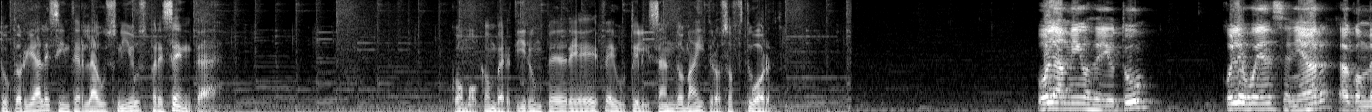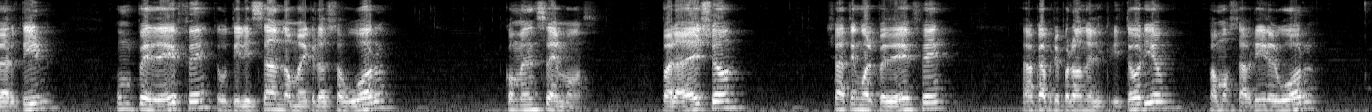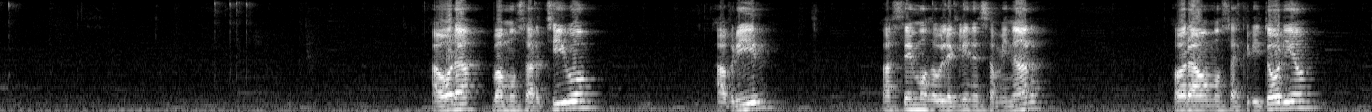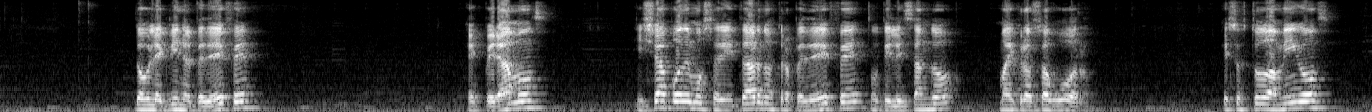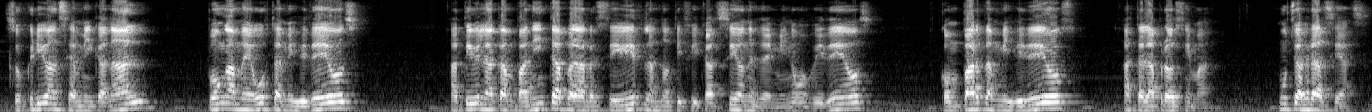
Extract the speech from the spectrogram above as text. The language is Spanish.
Tutoriales Interlaus News presenta Cómo convertir un PDF utilizando Microsoft Word. Hola amigos de YouTube, hoy les voy a enseñar a convertir un PDF utilizando Microsoft Word. Comencemos. Para ello, ya tengo el PDF acá preparado en el escritorio. Vamos a abrir el Word. Ahora vamos a archivo, abrir, hacemos doble clic en examinar. Ahora vamos a escritorio, doble clic en el PDF, esperamos y ya podemos editar nuestro PDF utilizando Microsoft Word. Eso es todo amigos, suscríbanse a mi canal, pongan me gusta mis videos Activen la campanita para recibir las notificaciones de mis nuevos videos. Compartan mis videos. Hasta la próxima. Muchas gracias.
